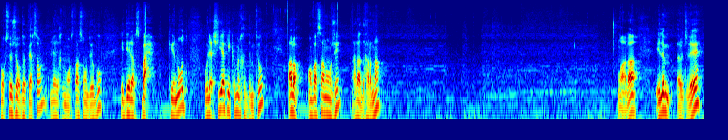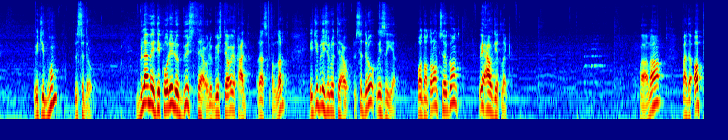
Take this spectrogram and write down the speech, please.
pour ce genre de personnes اللي يخدموا station debout يدير الصباح كي ينوض والعشيه كي يكمل خدمته alors on va s'allonger على ظهرنا voilà يلم رجليه ويجيبهم لصدرو بلا ما ي décoller le buste تاعو le buste تاعو يقعد راسخ في الأرض يجيب les genoux تاعو لصدرو ويزير. pendant 30 secondes ويعاود يطلق. voilà بعد hop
